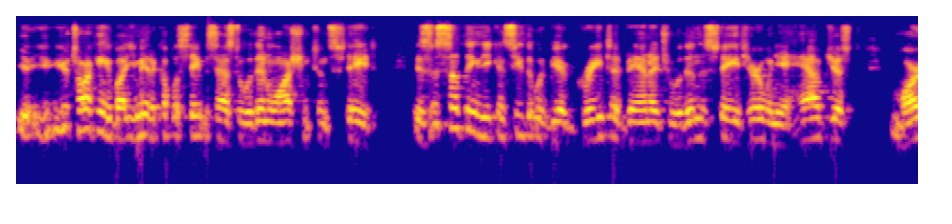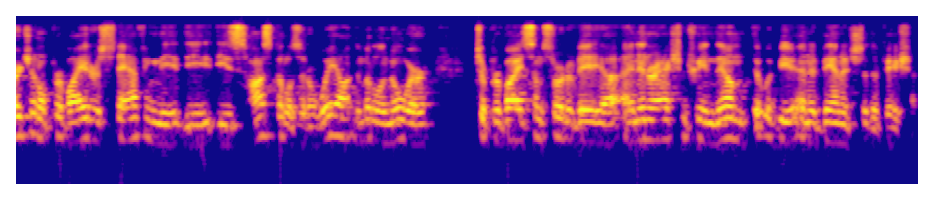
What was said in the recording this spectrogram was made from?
You, are talking about, you made a couple of statements as to within Washington state. Is this something that you can see that would be a great advantage within the state here when you have just marginal providers staffing the, the, these hospitals that are way out in the middle of nowhere to provide some sort of a uh, an interaction between them that would be an advantage to the patient?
